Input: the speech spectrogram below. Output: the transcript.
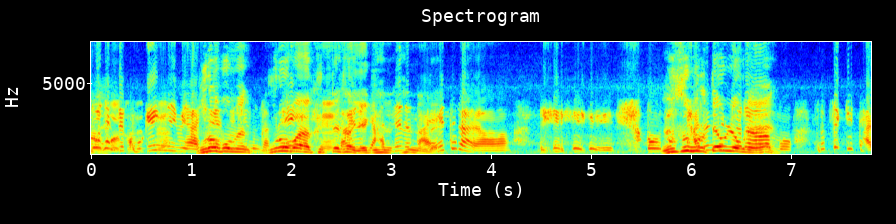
들어가는 선택은 거예요, 이제 고객님이 하셔야 물어보면 되시는 건데 물어봐야 그때서 저희는 얘기를 안내는 다 했네. 해드려요. 뭐 웃음으로 다른 때우려고 데처럼 그래. 뭐 솔직히 다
